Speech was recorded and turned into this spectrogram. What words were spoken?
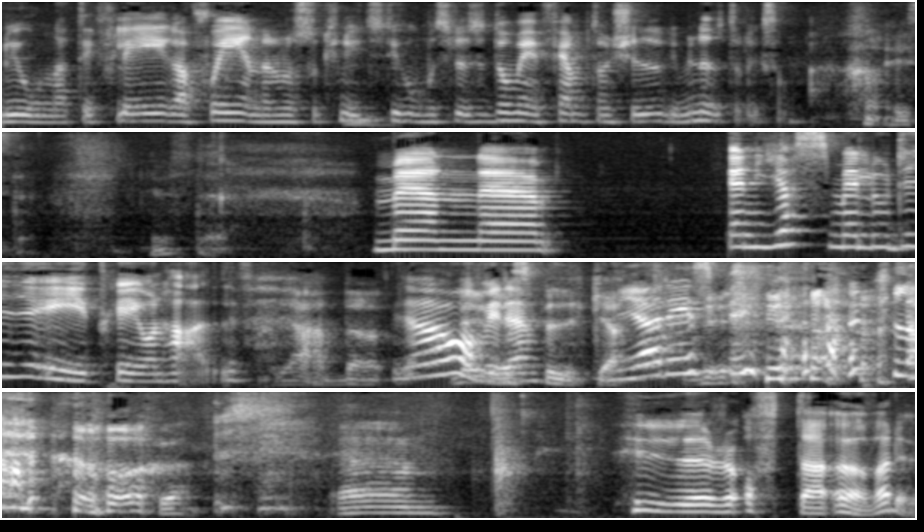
jorden, att det är flera skeenden och så knyts det ihop mot slutet. De är 15-20 minuter liksom. Just det. Just det. Men eh, en jazzmelodi är tre och en halv. Ja, där, Ja, har vi det. det. är spikat. Ja, det är spikat. Klart. Ehm, hur ofta övar du?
